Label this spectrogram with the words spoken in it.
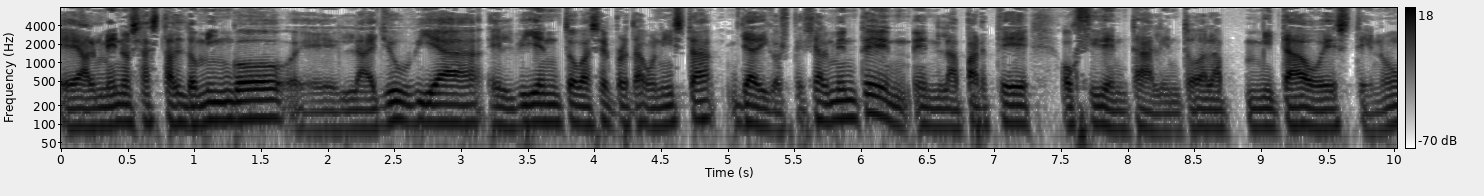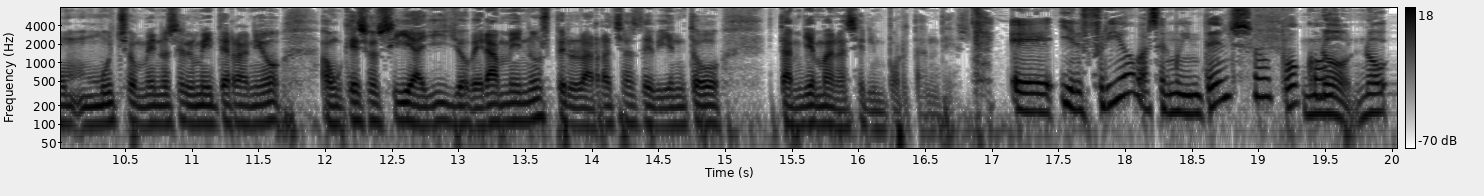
Eh, al menos hasta el domingo, eh, la lluvia, el viento va a ser protagonista, ya digo, especialmente en, en, la parte occidental, en toda la mitad oeste, ¿no? Mucho menos en el Mediterráneo, aunque eso sí, allí lloverá menos, pero las rachas de viento también van a ser importantes. Eh, ¿Y el frío va a ser muy intenso, poco? No, no,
